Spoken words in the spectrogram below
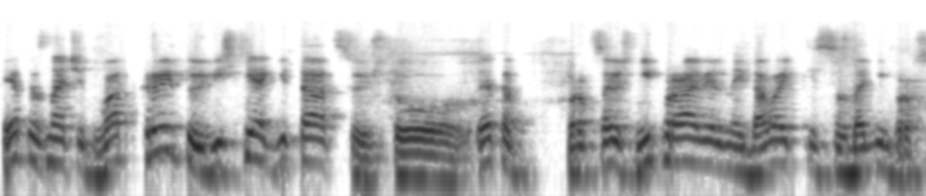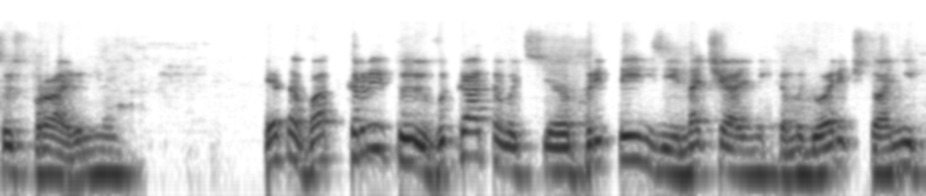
Это значит в открытую вести агитацию, что это профсоюз неправильный, давайте создадим профсоюз правильный. Это в открытую выкатывать э, претензии начальникам и говорить, что они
